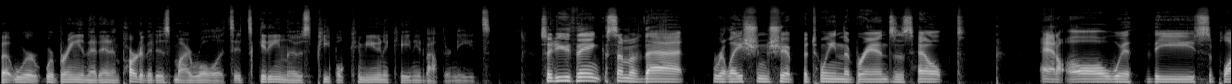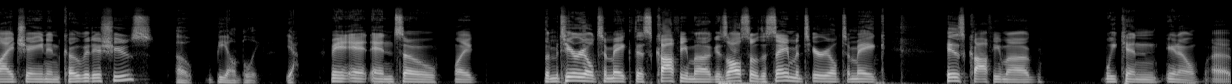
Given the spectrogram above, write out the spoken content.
but we're we're bringing that in, and part of it is my role. It's it's getting those people communicating about their needs. So, do you think some of that relationship between the brands has helped at all with the supply chain and COVID issues? Oh, beyond belief. Yeah. I mean, and, and so like the material to make this coffee mug is also the same material to make his coffee mug. We can, you know, uh,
